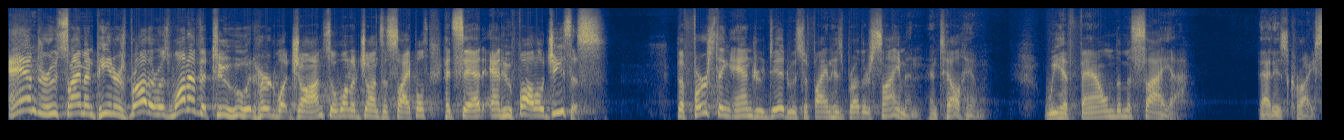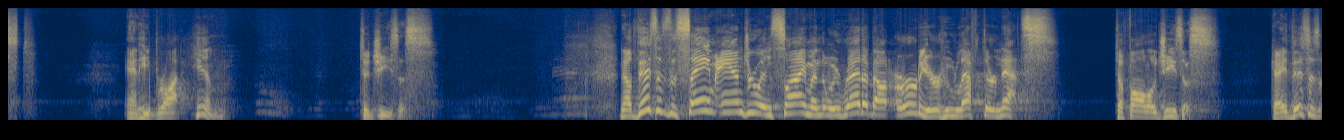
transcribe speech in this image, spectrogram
Andrew, Simon Peter's brother, was one of the two who had heard what John, so one of John's disciples, had said and who followed Jesus. The first thing Andrew did was to find his brother Simon and tell him, We have found the Messiah, that is Christ. And he brought him to Jesus. Now, this is the same Andrew and Simon that we read about earlier who left their nets to follow Jesus. Okay, this is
